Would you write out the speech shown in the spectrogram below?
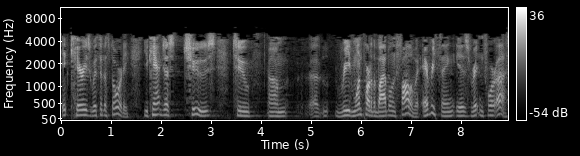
it carries with it authority. You can't just choose to um, uh, read one part of the Bible and follow it. Everything is written for us.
